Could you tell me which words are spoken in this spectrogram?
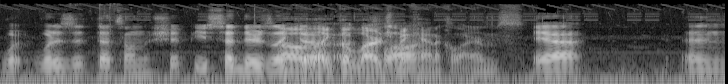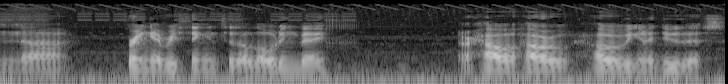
what what is it that's on the ship? You said there's like oh, a, like the large claw? mechanical arms. Yeah, and uh, bring everything into the loading bay. Or how how are, how are we gonna do this?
